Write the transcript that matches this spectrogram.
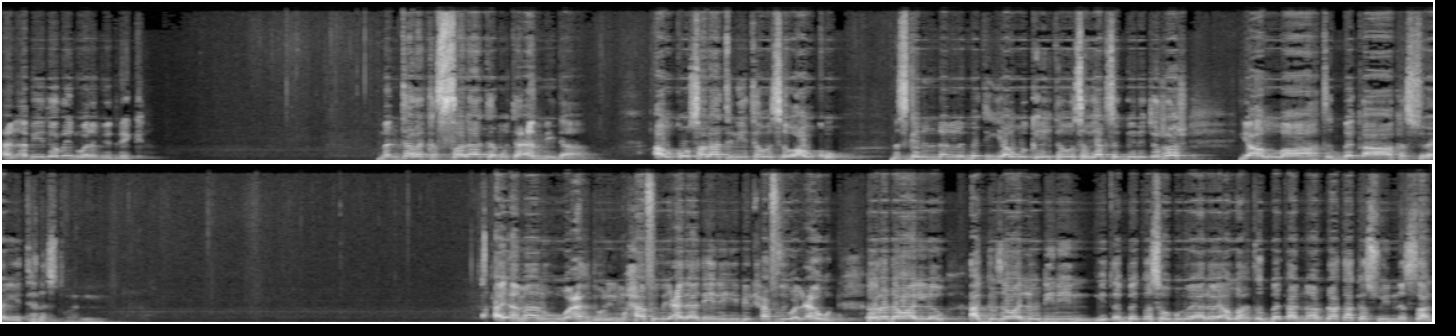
عن أبي ذر ولم يدرك من ترك الصلاة متعمدا أوقوا صلاة يتوسو أوقوا መስገድ እንዳለበት እያወቀ የተወሰው ያልሰገደ ጭራሽ የአላህ ጥበቃ ከሱ ላይ ተነስቷል أي أمانه وعهده للمحافظ على دينه بالحفظ والعون أردوا له أجزوا له دينين يتبقى سو بلو يا له يا الله تبقى النار داتا كسو ينسال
